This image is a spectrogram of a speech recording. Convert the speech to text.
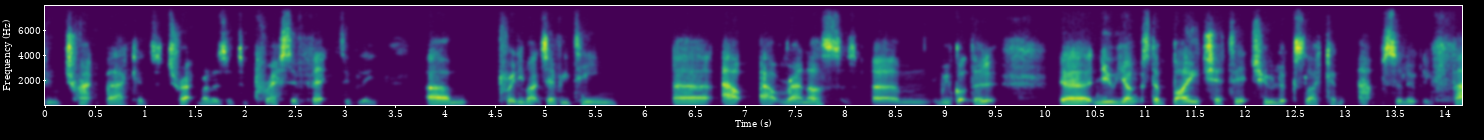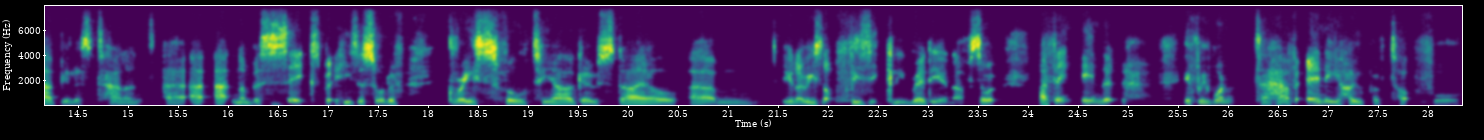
to track back and to track runners and to press effectively. Um, pretty much every team uh, out outran us. Um, we've got the uh, new youngster Bajcetic, who looks like an absolutely fabulous talent uh, at, at, number six, but he's a sort of graceful Thiago style. Um, you know, he's not physically ready enough. So I think in that, if we want to have any hope of top four,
